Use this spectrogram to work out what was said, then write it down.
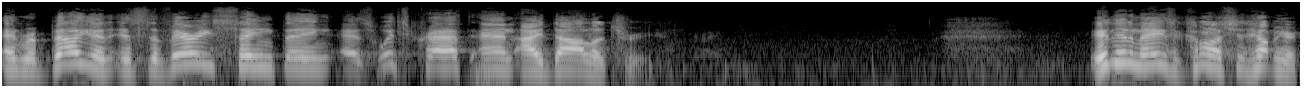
and rebellion is the very same thing as witchcraft and idolatry. Isn't it amazing? Come on, should help me here.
